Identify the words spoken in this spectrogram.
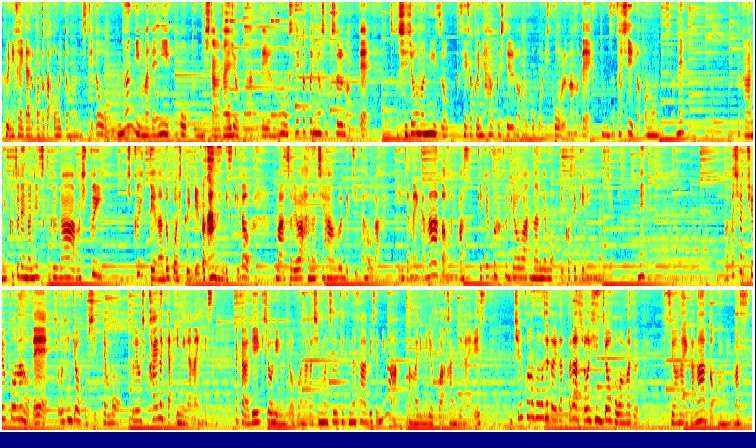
風に書いてあることが多いと思うんですけど何人までにオープンにしたら大丈夫かっていうのを正確に予測するのってその市場のニーズを正確に把握してるのとほぼイコールなので難しいと思うんですよね。だから値崩れのリスクが、低い低いっていうのはどこを低いっていうか分かんないんですけどまあそれは話半分で聞いた方がいいんじゃないかなと思います。結局副業は何でも自己責任になっちゃいますからね。私は中古なので商品情報を知ってもそれを変えなきゃ意味がないんです。だから利益商品の情報を流します的なサービスにはあんまり魅力は感じないです。中古の本セ取りだったら商品情報はまず必要ないかなと思います。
